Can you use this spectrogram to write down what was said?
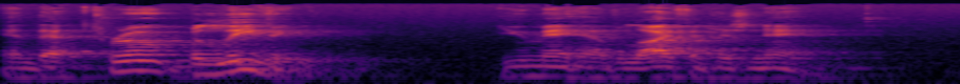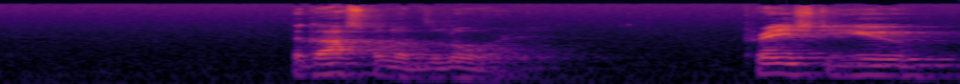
and that through believing you may have life in his name. The Gospel of the Lord. Praise to you,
